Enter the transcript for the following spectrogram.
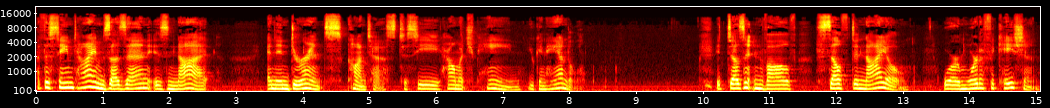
At the same time, Zazen is not an endurance contest to see how much pain you can handle. It doesn't involve self denial or mortification,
